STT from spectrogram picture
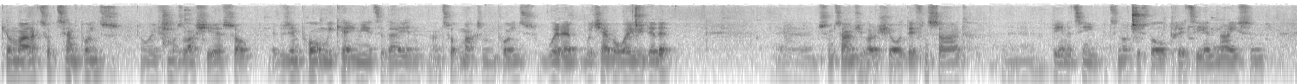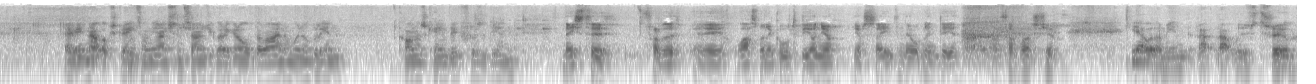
Kilmarnock took 10 points away from us last year, so it was important we came here today and, and took maximum points, whichever way we did it. Um, sometimes you've got to show a different side. Uh, being a team, it's not just all pretty and nice and everything that looks great on the ice. Sometimes you've got to get over the line and win ugly, and Connors came big for us at the end. Nice to for the uh, last minute goal to be on your, your side in the opening day of last year? Yeah, well, I mean, that, that was true.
